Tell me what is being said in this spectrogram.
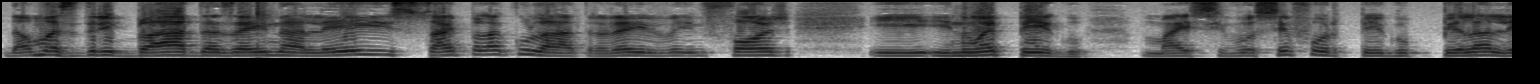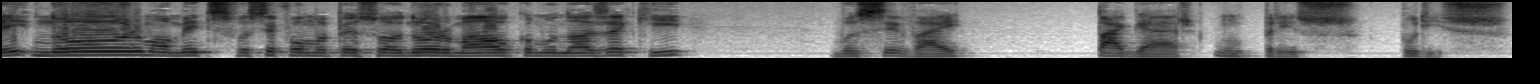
dá umas dribladas aí na lei e sai pela culatra, né? E, e foge e, e, não é pego. Mas se você for pego pela lei, normalmente, se você for uma pessoa normal como nós aqui, você vai pagar um preço por isso.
